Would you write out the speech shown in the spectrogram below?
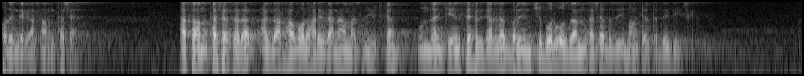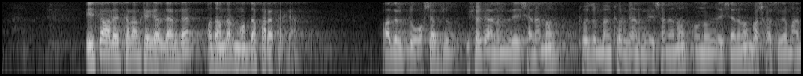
qo'lingdagi asoni tasha. Asoni tashlasalar ajdarho bo'lib haligi hammasini yutgan undan keyin sehrgarlar birinchi bo'lib o'zlarini tashlab biz iymon keltirdik deyishgan. Iso alayhissalom kelganlarida odamlar moddaparast ekan. Hozirgiga o'xshab shu ushlaganimga ishonaman ko'zim bilan ko'rganimga ishonaman unga ishonaman boshqasiga man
